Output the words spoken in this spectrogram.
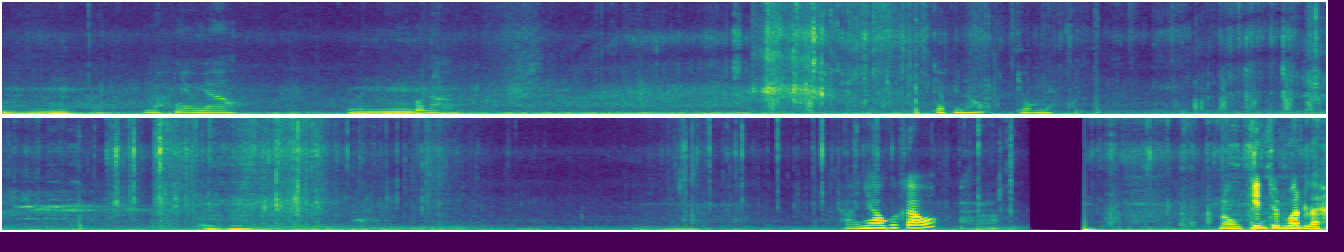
อืม เนาะ ยาวนี่ๆพอนะจะพี่น้องจมเลยขายาวคือเก่าน้องกินจนหมดเลย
